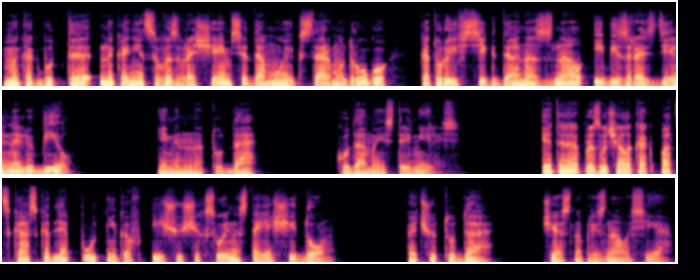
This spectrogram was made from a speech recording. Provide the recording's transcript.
мы как будто, наконец, возвращаемся домой к старому другу, который всегда нас знал и безраздельно любил. Именно туда, куда мы и стремились. Это прозвучало как подсказка для путников, ищущих свой настоящий дом. «Хочу туда», — честно призналась я.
